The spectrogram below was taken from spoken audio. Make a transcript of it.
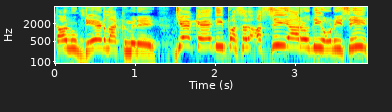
ਤਾਂ ਉਹਨੂੰ 1.5 ਲੱਖ ਮਿਲੇ। ਜੇ ਕਿਸੇ ਦੀ ਫਸਲ 80000 ਉਹਦੀ ਹੋਣੀ ਸੀ,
